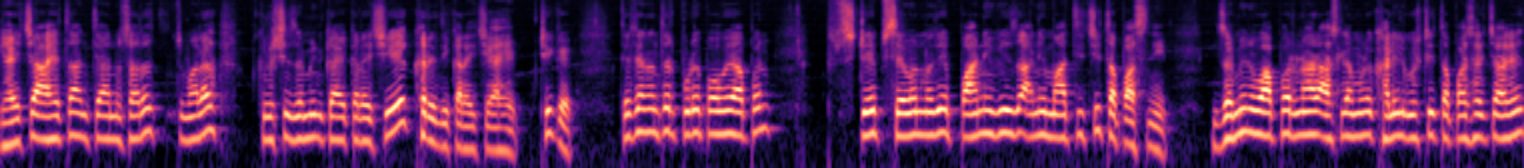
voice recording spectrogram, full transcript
घ्यायच्या आहेत आणि त्यानुसारच तुम्हाला कृषी जमीन काय करायची आहे खरेदी करायची आहे. ठीक आहे? त्याच्यानंतर पुढे पाहूया आपण. स्टेप सेवनमध्ये म्हणजे पाणी वीज आणि मातीची तपासणी. जमीन वापरणार असल्यामुळे खालील गोष्टी तपासायच्या आहेत.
